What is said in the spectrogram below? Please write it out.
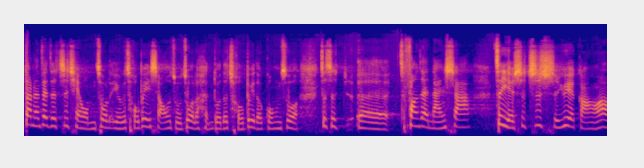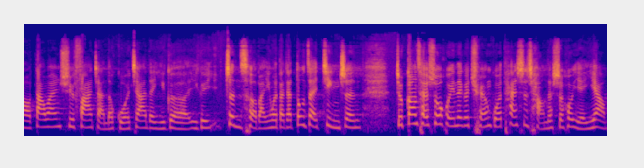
当然在这之前，我们做了有个筹备小组，做了很多的筹备的工作。这是呃放在南沙，这也是支持粤港澳大湾区发展的国家的一个一个政策吧，因为大家都在竞争。就刚才说回那个全国碳市场的时候也一样，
